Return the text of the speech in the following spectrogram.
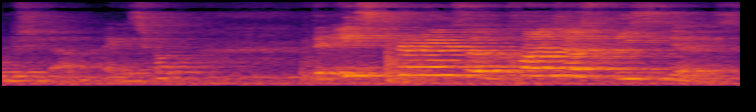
봅시다. 알겠죠? The experience of conscious decisions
